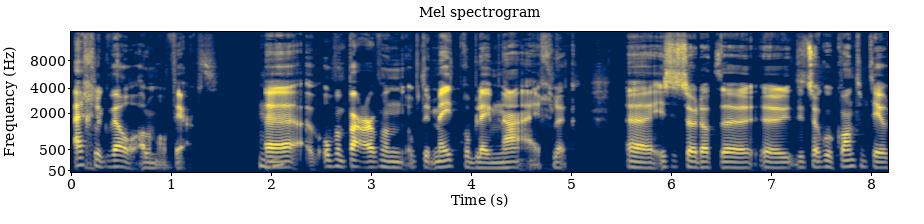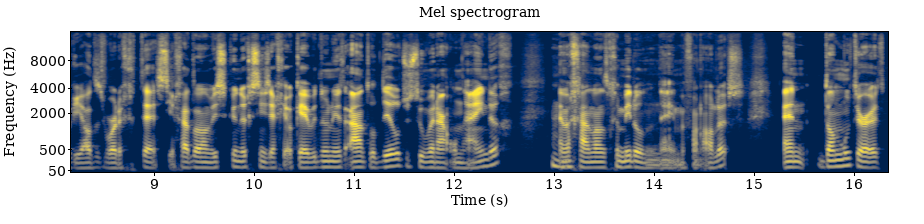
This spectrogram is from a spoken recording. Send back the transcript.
eigenlijk wel allemaal werkt. Mhm. Eh, op een paar van, op dit meetprobleem na eigenlijk, eh, is het zo dat, dit is ook hoe kwantumtheorie altijd worden getest. Je gaat dan wiskundig gezien zeggen, oké, we doen het aantal deeltjes doen we naar oneindig. En we Mhm. gaan dan het gemiddelde nemen van alles. En dan moet er het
